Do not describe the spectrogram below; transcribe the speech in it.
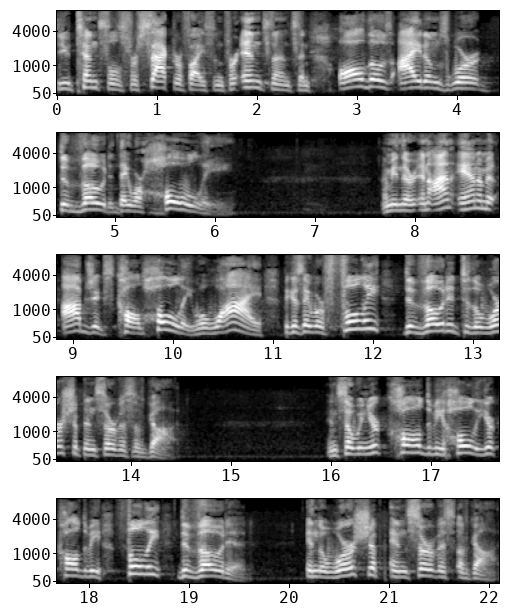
the utensils for sacrifice and for incense, and all those items were devoted, they were holy. I mean, they're inanimate objects called holy. Well, why? Because they were fully devoted to the worship and service of God. And so when you're called to be holy, you're called to be fully devoted in the worship and service of God.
